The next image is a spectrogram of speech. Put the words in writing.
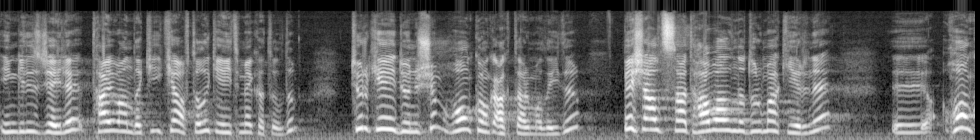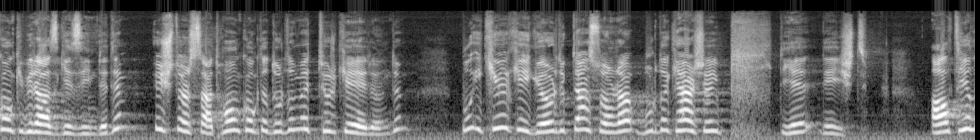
İngilizce ile Tayvan'daki iki haftalık eğitime katıldım. Türkiye'ye dönüşüm Hong Kong aktarmalıydı. 5-6 saat havaalanında durmak yerine e, Hong Kong'u biraz gezeyim dedim. 3-4 saat Hong Kong'da durdum ve Türkiye'ye döndüm. Bu iki ülkeyi gördükten sonra buradaki her şey diye değişti. 6 yıl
